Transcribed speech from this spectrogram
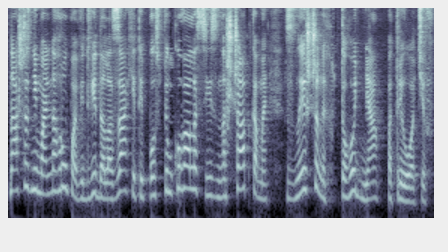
Наша знімальна група відвідала захід і поспілкувалася із нащадками знищених того дня патріотів.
